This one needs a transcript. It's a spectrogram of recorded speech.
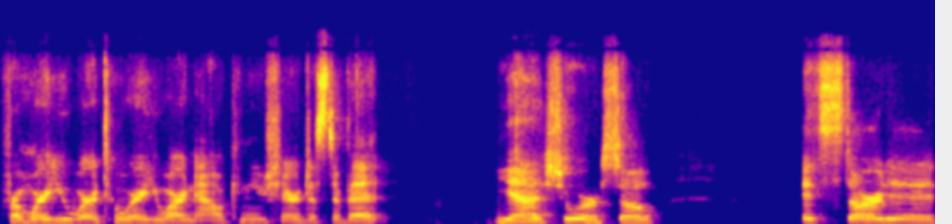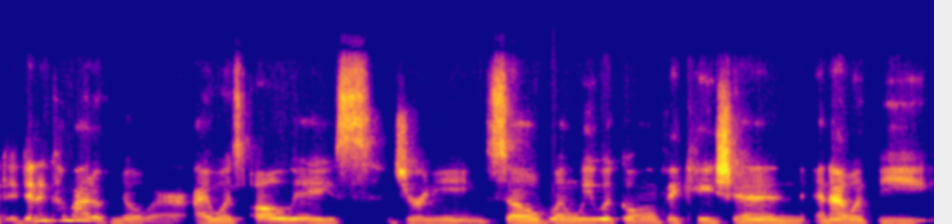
from where you were to where you are now. Can you share just a bit yeah, sure. So it started, it didn't come out of nowhere. I was always journeying. So when we would go on vacation and I would be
